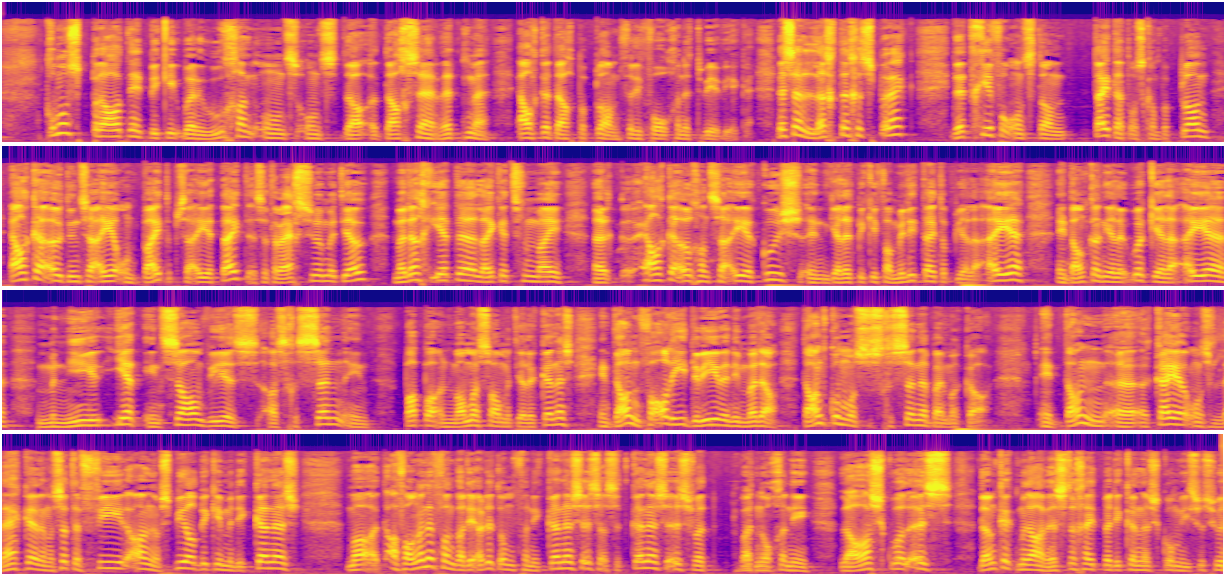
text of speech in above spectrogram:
Kom ons praat net bietjie oor hoe gaan ons ons da dag se ritme elke dag beplan vir die volgende 2 weke. Dis 'n ligte gesprek. Dit gee vir ons dan tyd dat ons kan beplan. Elke ou doen sy eie ontbyt op sy eie tyd. Is dit reg so met jou? Middagete lyk dit vir my uh, elke ou gaan sy eie koes en jy het bietjie familietyd op julle eie en dan kan julle ook julle eie manier eet en saam wees as gesin en pappa en mamma saam met julle kinders en dan veral hier 3 uur in die middag, dan kom ons as gesinne bymekaar. En dan uh, kuier ons lekker en ons sit 'n vuur aan en speel bietjie met die kinders. Maar afhangende van wat die ouderdom van die kinders is, as dit kinders is wat wat nog in die laerskool is, dink ek met daai rustigheid by die kinders kom hier so, so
